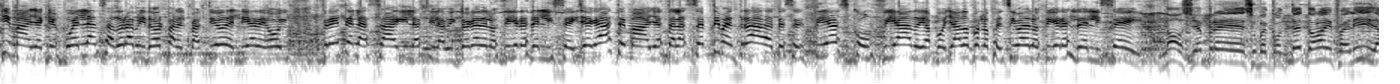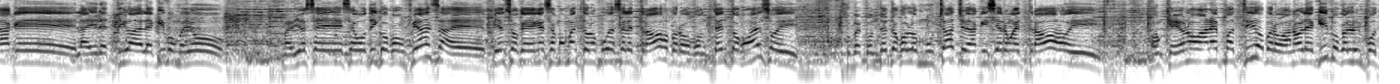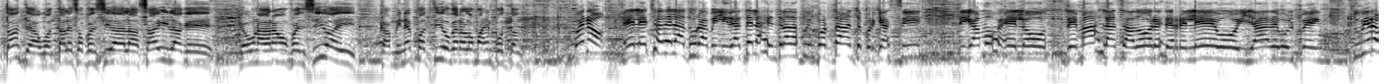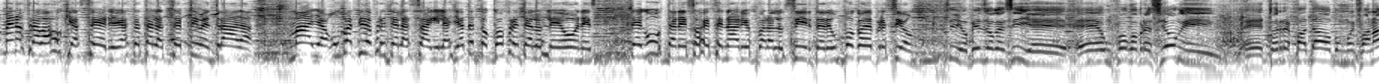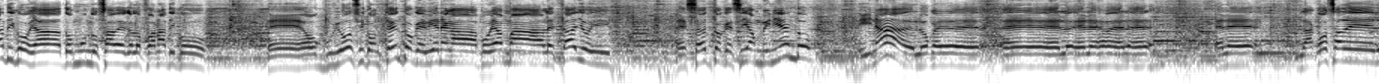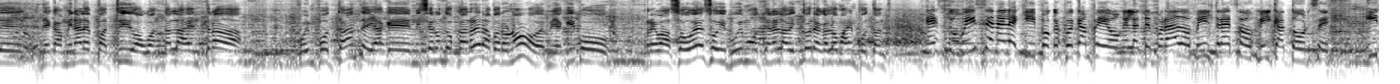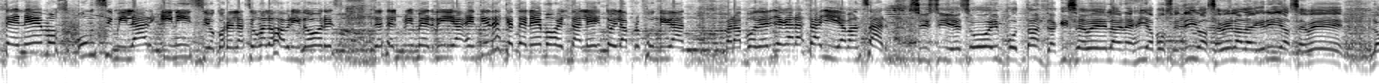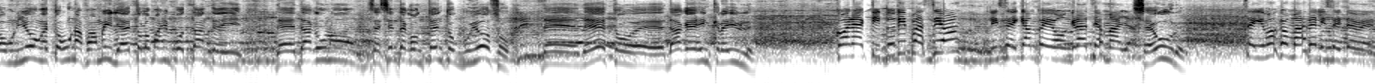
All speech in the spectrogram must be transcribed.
ที่มาอยากจะ fue lanzador abridor para el partido del día de hoy frente a las Águilas y la victoria de los Tigres del Licey. Llegaste, Maya, hasta la séptima entrada, te sentías confiado y apoyado por la ofensiva de los Tigres del Licey. No, siempre súper contento ¿no? y feliz, ya que la directiva del equipo me dio, me dio ese, ese botico confianza. Eh, pienso que en ese momento no pude hacer el trabajo, pero contento con eso y súper contento con los muchachos, ya que hicieron el trabajo y aunque yo no gané el partido, pero ganó el equipo, que es lo importante, aguantar esa ofensiva de las Águilas, que, que es una gran ofensiva y caminé el partido, que era lo más importante. Bueno, el hecho de la durabilidad de las entradas fue importante porque así, digamos, eh, los demás lanzadores de relevo y ya de bullpen tuvieron menos trabajo que hacer, llegaste hasta la séptima Águilas, ya te tocó frente a los Leones. ¿Te gustan esos escenarios para lucirte de un poco de presión? Sí, yo pienso que sí, eh, es un poco presión y eh, estoy respaldado por mis fanáticos, ya todo el mundo sabe que los fanáticos eh, orgullosos y contentos que vienen a apoyarme al estadio y excepto que sigan viniendo y nada, lo que el- la cosa de, de- de caminar el partido, aguantar las entradas fue importante ya que me hicieron dos carreras, pero no, mi equipo rebasó eso y pudimos obtener la victoria que es lo más importante. Estuviste en el equipo que fue campeón en la temporada 2013-2014 y tenemos un similar inicio con relación a los abridores desde el primer día. ¿Entiendes que tenemos el talento y la profundidad para poder llegar hasta allí y avanzar? Sí, sí, eso es importante. Aquí se ve la energía positiva, se ve la alegría, se ve la unión. Esto es una familia, esto es lo más importante y de verdad que uno se siente contento, orgulloso de, de esto, de verdad que es increíble. Con actitud y pasión, Licey campeón. Gracias, Maya. Seguro. Seguimos con más de Licey TV.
